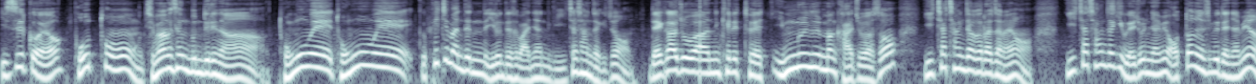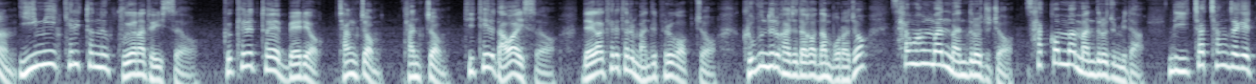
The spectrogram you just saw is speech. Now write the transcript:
있을 거예요. 보통 지망생 분들이나 동호회, 동호회 그 회지 만드는 이런 데서 많이 하는 게 2차 창작이죠. 내가 좋아하는 캐릭터의 인물들만 가져와서 2차 창작을 하잖아요. 2차 창작이 왜 좋냐면 어떤 연습이 되냐면 이미 캐릭터는 구현화돼 있어요. 그 캐릭터의 매력, 장점, 단점, 디테일이 나와 있어요. 내가 캐릭터를 만들 필요가 없죠. 그분들을 가져다가 난 뭐라죠? 상황만 만들어주죠. 사건만 만들어줍니다. 근데 2차 창작의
